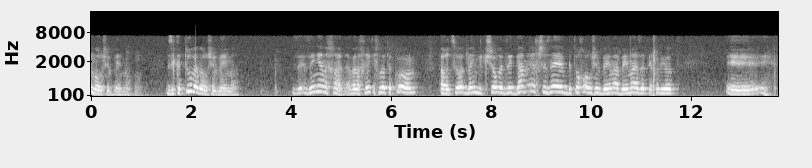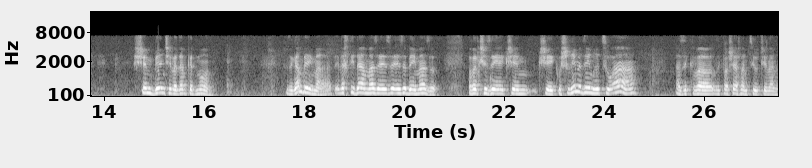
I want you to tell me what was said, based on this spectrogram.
עם אור של בהמה. נכון. זה כתוב על אור של בהמה. זה, זה עניין אחד, אבל אחרי ככלות הכל, הרצועות באים לקשור את זה גם איך שזה בתוך אור של בהמה, הבהמה הזאת יכול להיות אה, שם בן של אדם קדמון. זה גם בהמה, לך תדע מה זה, איזה, איזה בהמה זאת. אבל כשזה, כשהם, כשקושרים את זה עם רצועה, אז זה כבר, זה כבר שייך למציאות שלנו.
